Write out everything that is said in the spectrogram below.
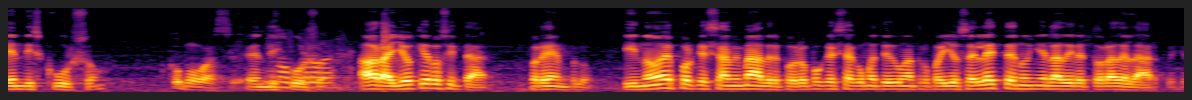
en discurso. ¿Cómo va a ser? En discurso. Ahora, yo quiero citar, por ejemplo, y no es porque sea mi madre, pero porque se ha cometido un atropello, Celeste Núñez, la directora del ARPE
